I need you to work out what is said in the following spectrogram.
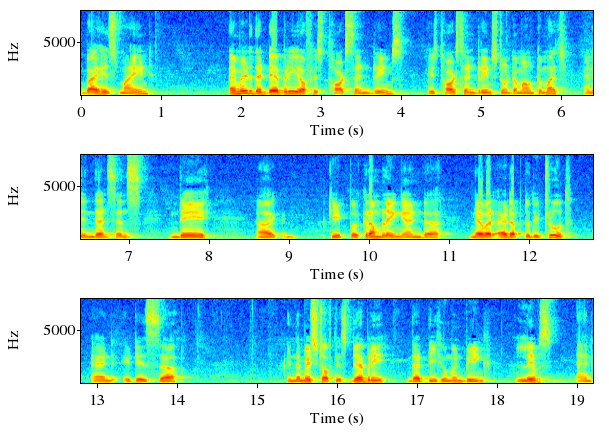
by his mind amid the debris of his thoughts and dreams. His thoughts and dreams don't amount to much, and in that sense, they uh, keep crumbling and uh, never add up to the truth. And it is uh, in the midst of this debris that the human being lives and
